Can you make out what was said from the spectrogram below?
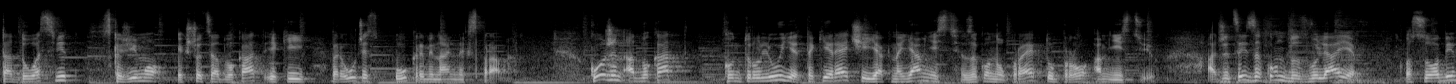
та досвід, скажімо, якщо це адвокат, який бере участь у кримінальних справах. Кожен адвокат контролює такі речі, як наявність законного проекту про амністію. Адже цей закон дозволяє особі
